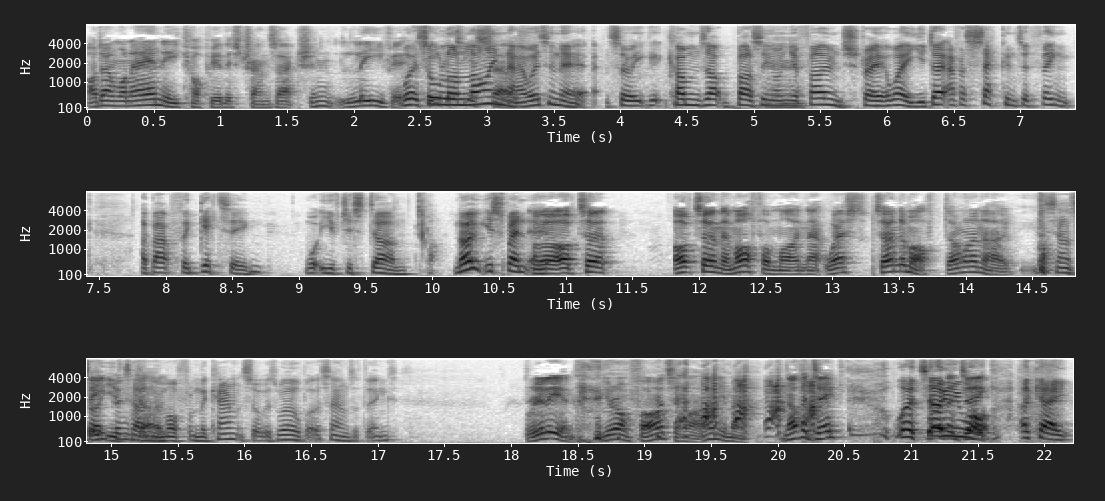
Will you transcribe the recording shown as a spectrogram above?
I don't want any copy of this transaction. Leave it. Well, it's all it online yourself. now, isn't it? So it, it comes up buzzing on your phone straight away. You don't have a second to think about forgetting what you've just done. No, you spent it. Well, I've turned. I've turned them off on my NatWest. Turned them off. Don't want to know. Sounds Beep like you've turned go. them off from the council as well, by the sounds of things. Brilliant. You're on fire tonight, aren't you, mate? Another dig. Well, I tell Another you what. dig. Okay,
